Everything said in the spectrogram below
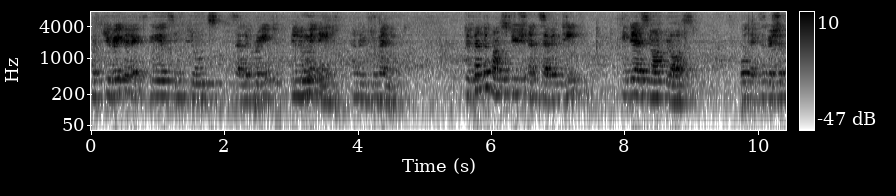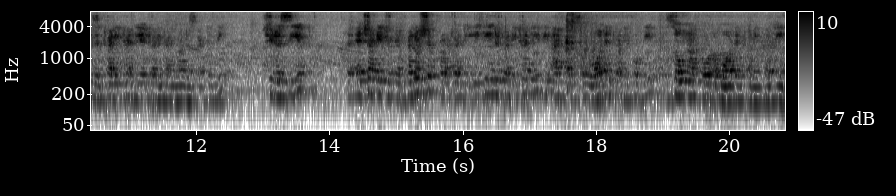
Her curated experience includes Celebrate, Illuminate, and Rejuvenate. Defend the Constitution at 70, India is not lost, both exhibitions in 2020 and 2021 respectively. She received the HRD Junior Fellowship from 2018 to 2020, the IFAS Award in 2014, and the Somnathpur Award in 2013.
